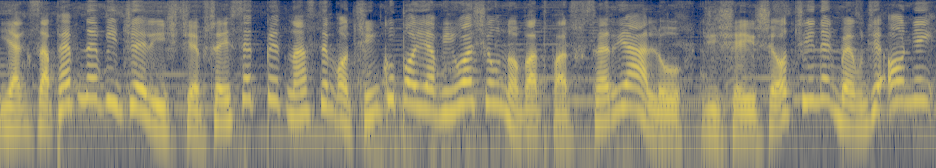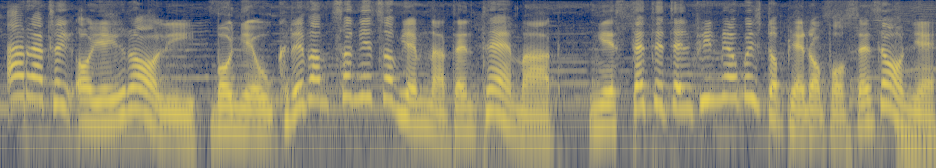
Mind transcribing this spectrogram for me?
Jak zapewne widzieliście, w 615 odcinku pojawiła się nowa twarz w serialu. Dzisiejszy odcinek będzie o niej, a raczej o jej roli, bo nie ukrywam co nieco wiem na ten temat. Niestety ten film miał być dopiero po sezonie,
